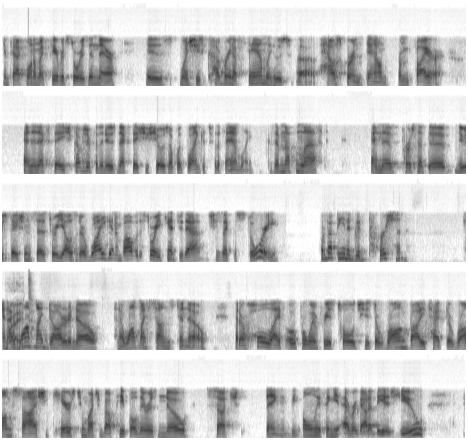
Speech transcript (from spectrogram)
In fact, one of my favorite stories in there is when she's covering a family whose uh, house burns down from fire. And the next day, she covers it for the news. Next day, she shows up with blankets for the family because they have nothing left. And the person at the news station says to her, yells at her, Why are you getting involved with the story? You can't do that. She's like, The story? What about being a good person? And Right. I want my daughter to know, and I want my sons to know, that her whole life, Oprah Winfrey is told she's the wrong body type, the wrong size. She cares too much about people. There is no such thing. The only thing you ever got to be is you.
